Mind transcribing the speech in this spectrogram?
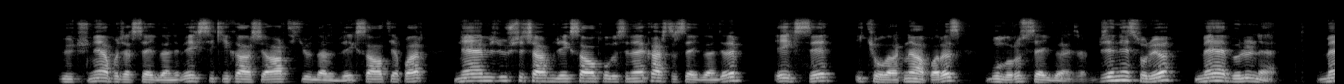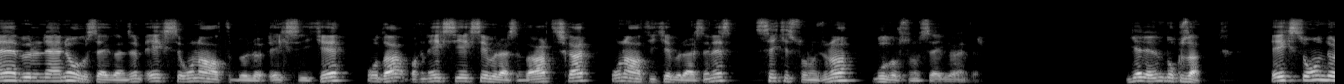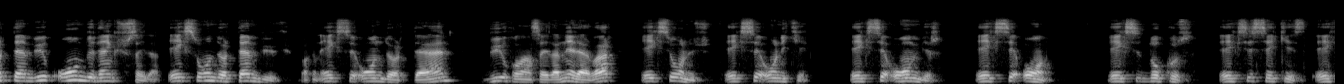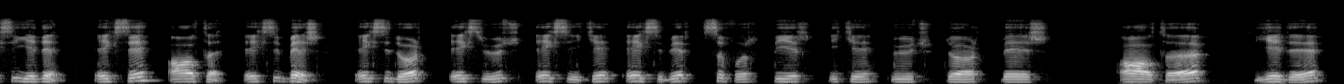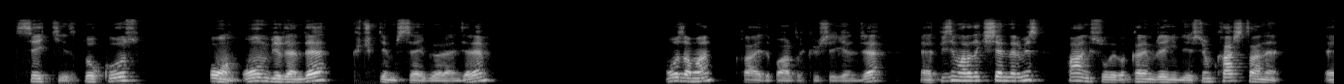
3 ne yapacak sevgili? Eksi 2 karşı artı 2 gönderdiğimizde eksi 6 yapar. N'mizi 3 ile çarpınca eksi 6 oluyorsa N kaçtır sevgili? Eksi 2 olarak ne yaparız? Buluruz sevgili. Bize ne soruyor? M bölü N. M bölü N ne olur sevgili? Eksi 16 bölü eksi 2. O da bakın eksi eksiye bölerseniz artı çıkar. 16 2'ye bölerseniz 8 sonucunu bulursunuz sevgili. Gelelim 9'a. Eksi 14'ten büyük 11'den küçük sayılar. Eksi 14'ten büyük. Bakın eksi 14'ten büyük olan sayılar neler var? Eksi 13, eksi 12, eksi 11, eksi 10, eksi 9, eksi 8, eksi 7, eksi 6, eksi 5, eksi 4, eksi 3, eksi 2, eksi 1, 0, 1, 2, 3, 4, 5, 6, 7, 8, 9, 10. 11'den de küçük demiş sevgili öğrencilerim. O zaman kaydı pardon köşeye gelince. Evet bizim aradaki işlemlerimiz hangisi oluyor? Bakın kalem rengini değiştiriyorum. Kaç tane e,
